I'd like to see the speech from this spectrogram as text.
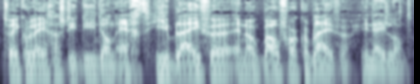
twee collega's... die, die dan echt hier blijven en ook bouwvakker blijven in Nederland?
